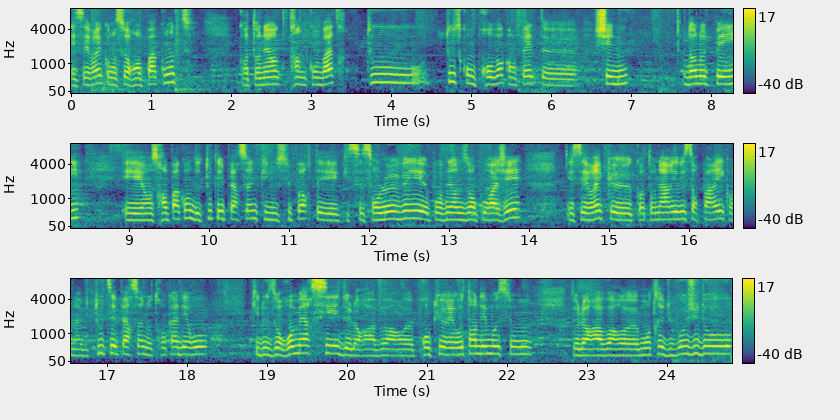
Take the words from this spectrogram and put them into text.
Et c'est vrai qu'on ne se rend pas compte, quand on est en train de combattre, tout, tout ce qu'on provoque en fait euh, chez nous, dans notre pays. Et on ne se rend pas compte de toutes les personnes qui nous supportent et qui se sont levées pour venir nous encourager. Et c'est vrai que quand on est arrivé sur Paris, qu'on a vu toutes ces personnes au Trocadéro qui nous ont remerciés de leur avoir euh, procuré autant d'émotions, de leur avoir euh, montré du beau judo,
